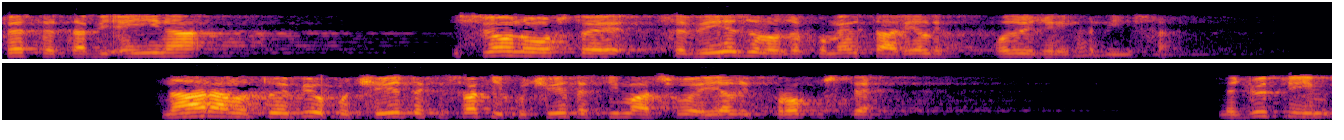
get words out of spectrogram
fetve tabiina i sve ono što je se vezalo za komentar jeli, određenih hadisa. Naravno, to je bio početak i svaki početak ima svoje jeli, propuste. Međutim,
